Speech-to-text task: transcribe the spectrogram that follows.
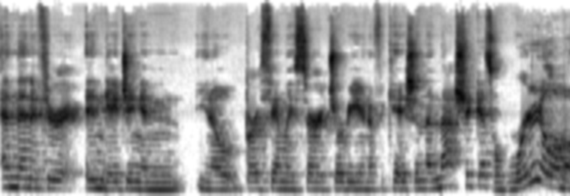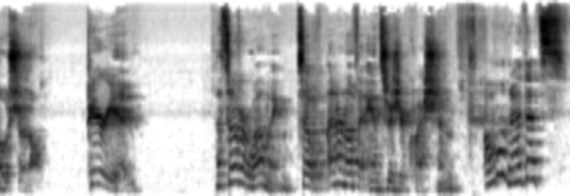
And then if you're engaging in you know birth family search or reunification then that shit gets real emotional period. That's overwhelming. So i don't know if that answers your question. Oh no that's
